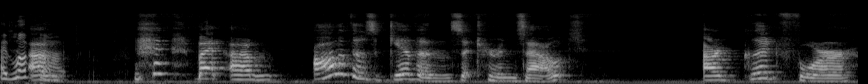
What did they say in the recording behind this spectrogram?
I love Um, that. But um, all of those givens, it turns out, are good for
